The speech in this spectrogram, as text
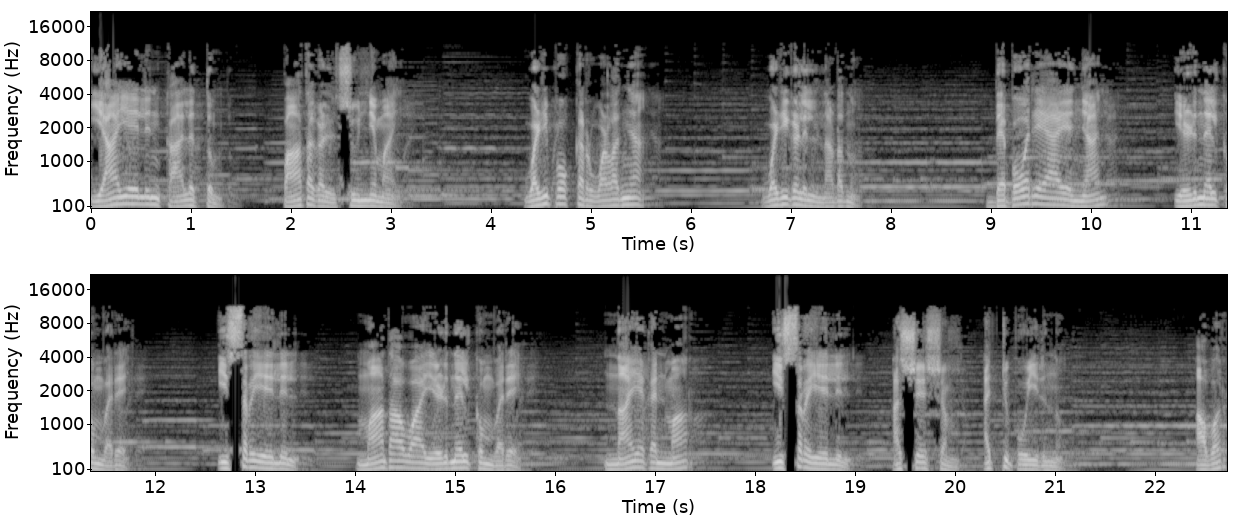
യായേലിൻ കാലത്തും പാതകൾ ശൂന്യമായി. വഴിപോക്കർ വളഞ്ഞ വഴികളിൽ നടന്നു. ദബോരയായ ഞാൻ എഴുന്നേൽക്കും വരെ ഇസ്രയേലിൽ മാതാവായി എഴുന്നേൽക്കും വരെ നായകന്മാർ ഇസ്രയേലിൽ അശേഷം അറ്റുപോയിരുന്നു. അവർ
